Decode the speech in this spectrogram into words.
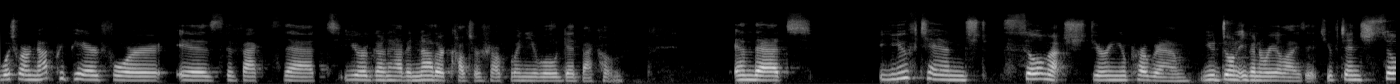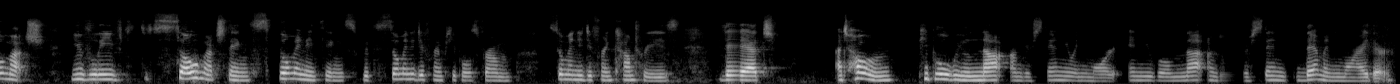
what we're not prepared for is the fact that you're going to have another culture shock when you will get back home. And that you've changed so much during your program, you don't even realize it. You've changed so much. You've lived so much things, so many things with so many different peoples from so many different countries that at home, people will not understand you anymore and you will not understand them anymore either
